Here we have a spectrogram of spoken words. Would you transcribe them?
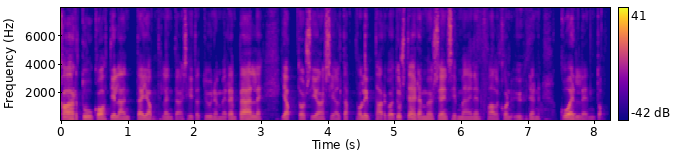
kaartuu kohti länttä ja lentää siitä Tyynemeren päälle. Ja tosiaan sieltä oli tarkoitus tehdä myös ensimmäinen Falcon 1 koelento.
